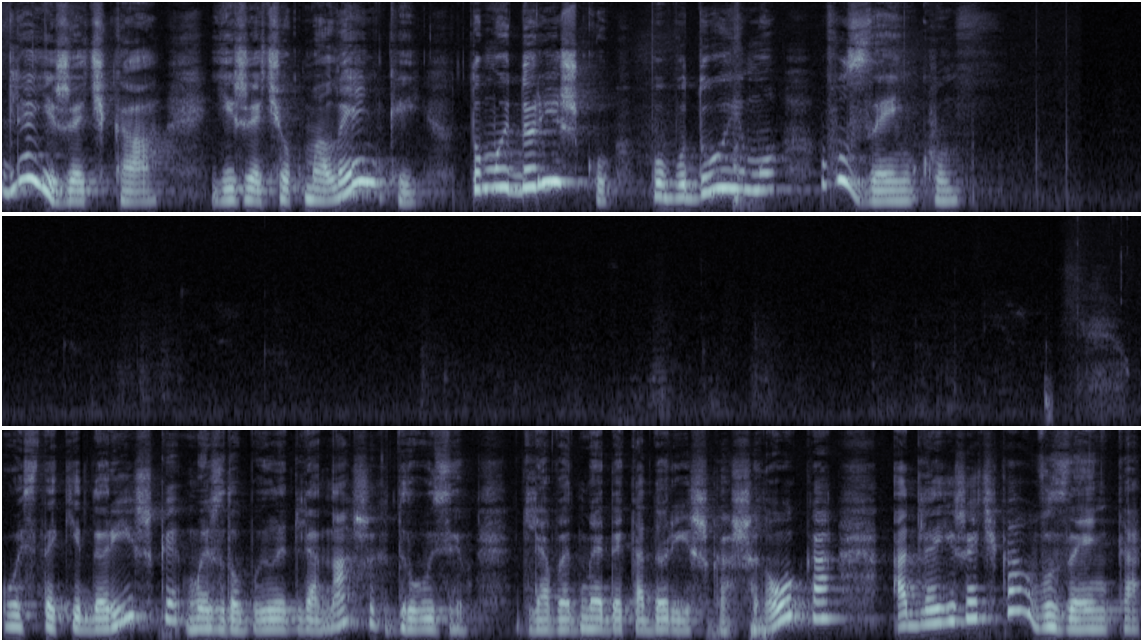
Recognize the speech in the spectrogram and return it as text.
для їжачка. Їжачок маленький, тому й доріжку побудуємо вузеньку. Ось такі доріжки ми зробили для наших друзів. Для ведмедика доріжка широка, а для їжачка вузенька.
